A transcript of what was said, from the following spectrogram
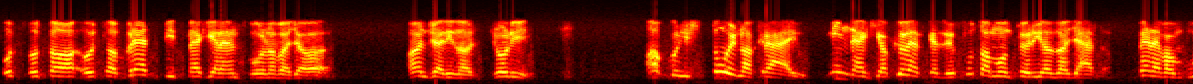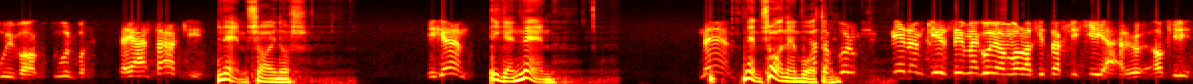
ott, ott, a, ott a Brad Pitt megjelent volna, vagy a Angelina Jolie, akkor is tojnak rájuk. Mindenki a következő futamon töri az agyát, bele van bújva a turba. Te jártál ki? Nem, sajnos. Igen? Igen, nem. Nem. Nem, soha nem Hát voltam. akkor miért nem kérszél meg olyan valakit, aki kijár, aki,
